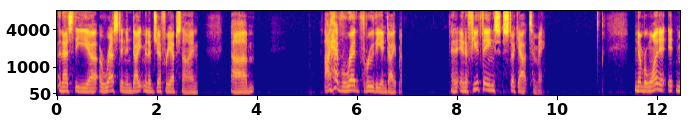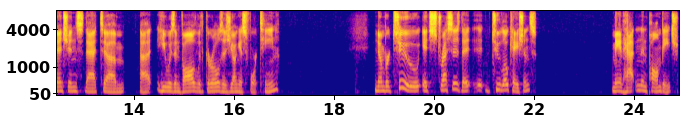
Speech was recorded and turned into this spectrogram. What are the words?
And that's the uh, arrest and indictment of Jeffrey Epstein. Um, I have read through the indictment, and, and a few things stuck out to me. Number one, it, it mentions that um, uh, he was involved with girls as young as 14. Number two, it stresses that uh, two locations Manhattan and Palm Beach.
